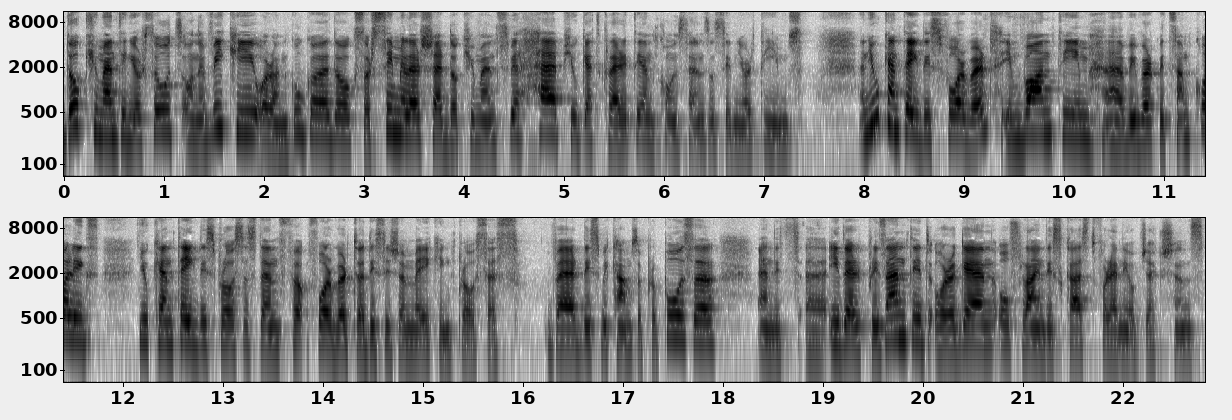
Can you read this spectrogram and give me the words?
documenting your thoughts on a wiki or on Google Docs or similar shared documents will help you get clarity and consensus in your teams. And you can take this forward. In one team, uh, we work with some colleagues. You can take this process then forward to a decision-making process where this becomes a proposal and it's uh, either presented or again offline discussed for any objections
